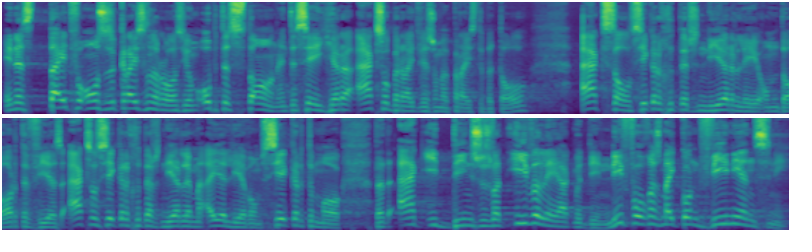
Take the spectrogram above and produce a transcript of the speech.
En is tyd vir ons as 'n kruisgenerasie om op te staan en te sê Here, ek sal bereid wees om 'n prys te betaal. Ek sal sekere goeders neerlê om daar te wees. Ek sal sekere goeders neerlê in my eie lewe om seker te maak dat ek U dien soos wat U wil hê ek moet dien, nie volgens my convenience nie.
